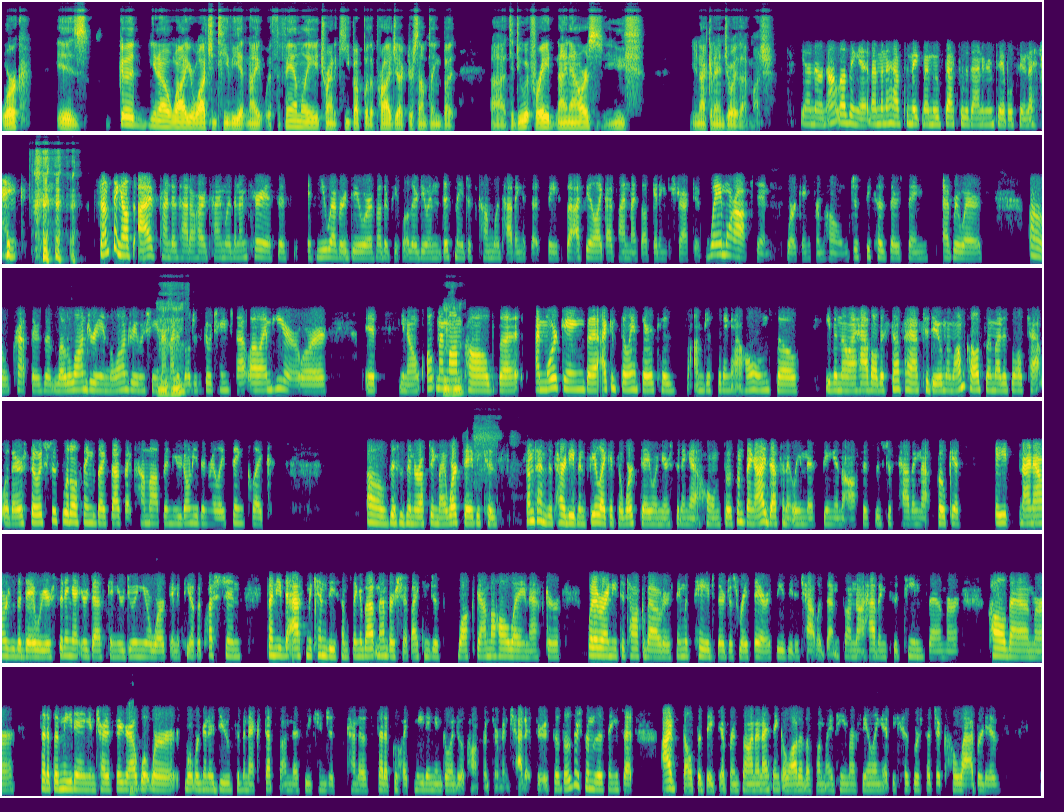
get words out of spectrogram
work is good, you know, while you're watching TV at night with the family, trying to keep up with a project or something. But uh, to do it for eight, nine hours, you're not going to enjoy that much. Yeah, no, not loving it. I'm going to have to make my move back to the dining room table soon, I think. something else I've kind of had a hard time with, and I'm curious if if you ever do or if other people are doing. This may just come with having a set space, but I feel like I find myself getting distracted way more often working from home, just because there's things everywhere. It's, oh crap, there's a load of laundry in the laundry machine. Mm-hmm. I might as mm-hmm. well just go change that while I'm here. Or it's you know, oh my mm-hmm. mom called, but I'm working, but I can still answer because I'm just sitting at home. So even though I have all this stuff I have to do, my mom called, so I might as well chat with her. So it's just little things like that that come up, and you don't even really think like, oh, this is interrupting my workday because sometimes it's hard to even feel like it's a workday when you're sitting at home. So something I definitely miss being in the office is just having that focused eight, nine hours of the day where you're sitting at your desk and you're doing your work. And if you have a question, if I need to ask Mackenzie something about membership, I can just walk down the hallway and ask her whatever I need to talk about, or same with Paige, they're just right there. It's easy to chat with them. So I'm not having to Teams them or call them or set up a meeting and try to figure mm. out what we're what we're going to do for the next steps on this we can just kind of set up a quick meeting and go into a conference room and chat it through so those are some of the things that i've felt a big difference on and i think a lot of us on my team are feeling it because we're such a collaborative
